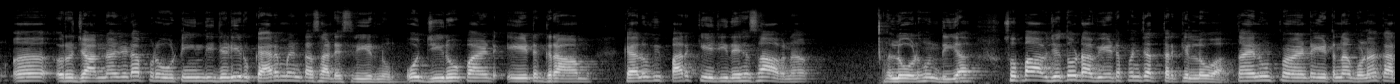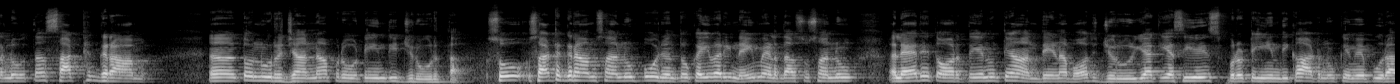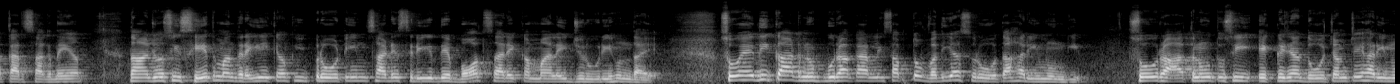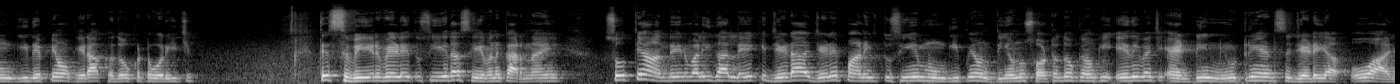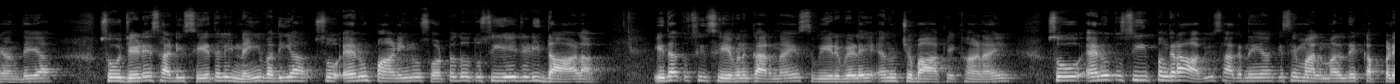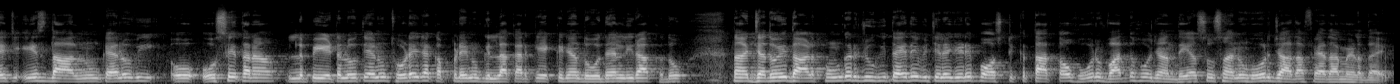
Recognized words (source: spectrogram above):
ਰੋਜ਼ਾਨਾ ਜਿਹੜਾ ਪ੍ਰੋਟੀਨ ਦੀ ਜਿਹੜੀ ਰਿਕੁਆਇਰਮੈਂਟ ਆ ਸਾਡੇ ਸਰੀਰ ਨੂੰ, ਉਹ 0.8 ਗ੍ਰਾਮ ਕਹਿ ਲਓ ਵੀ ਪਰ ਕੇਜੀ ਦੇ ਹਿਸਾਬ ਨਾਲ ਲੋਡ ਹੁੰਦੀ ਆ। ਸੋ ਭਾਵ ਜੇ ਤੁਹਾਡਾ weight 75 ਕਿਲੋ ਆ, ਤਾਂ ਇਹਨੂੰ 0.8 ਨਾਲ ਗੁਣਾ ਕਰ ਲਓ, ਤਾਂ 60 ਗ੍ਰਾਮ ਤੁਹਾਨੂੰ ਰੋਜ਼ਾਨਾ ਪ੍ਰੋਟੀਨ ਦੀ ਜ਼ਰੂਰਤ ਆ। ਸੋ 60 ਗ੍ਰਾਮ ਸਾਨੂੰ ਭੋਜਨ ਤੋਂ ਕਈ ਵਾਰੀ ਨਹੀਂ ਮਿਲਦਾ। ਸੋ ਸਾਨੂੰ ਅਲੱਗੇ ਤੌਰ ਤੇ ਇਹਨੂੰ ਧਿਆਨ ਦੇਣਾ ਬਹੁਤ ਜ਼ਰੂਰੀ ਆ ਕਿ ਅਸੀਂ ਇਸ ਪ੍ਰੋਟੀਨ ਦੀ ਘਾਟ ਨੂੰ ਕਿਵੇਂ ਪੂਰਾ ਕਰ ਸਕਦੇ ਆ ਤਾਂ ਜੋ ਅਸੀਂ ਸਿਹਤਮੰਦ ਰਹੀਏ, ਕਿਉਂਕਿ ਪ੍ਰੋਟੀਨ ਸਾਡੇ ਸਰੀਰ ਦੇ ਬਹੁਤ ਸਾਰੇ ਕੰਮਾਂ ਲਈ ਜ਼ਰੂਰੀ ਹੁੰਦਾ ਏ। ਸੋ ਇਹਦੀ ਘਾਟ ਨੂੰ ਪੂਰਾ ਕਰਨ ਲਈ ਸਭ ਤੋਂ ਵਧੀਆ ਸਰੋਤ ਆ ਹਰੀ ਮੂੰਗੀ। ਸੋ ਰਾਤ ਨੂੰ ਤੁਸੀਂ ਇੱਕ ਜਾਂ ਦੋ ਚਮਚੇ ਹਰੀ ਮੂੰਗੀ ਦੇ ਭਿਉਂ ਕੇ ਰੱਖ ਦਿਓ ਕਟੋਰੀ 'ਚ। ਤੇ ਸਵੇਰ ਵੇਲੇ ਤੁਸੀਂ ਇਹਦਾ ਸੇਵਨ ਕਰਨਾ ਏ। ਸੋ ਧਿਆਨ ਦੇਣ ਵਾਲੀ ਗੱਲ ਇਹ ਕਿ ਜਿਹੜਾ, ਜਿਹੜੇ ਪਾਣੀ ਤੁਸੀਂ ਇਹ ਮੂੰਗੀ ਭਿਉਂਤੀ ਉਹਨੂੰ ਸੁੱਟ ਦਿਓ, ਕਿਉਂਕਿ ਇਹਦੇ ਵਿੱਚ ਐਂਟੀ ਨਿਊਟ੍ਰੀਐਂਟਸ ਜਿਹੜੇ ਆ, ਉਹ ਆ ਜਾਂਦੇ ਆ। ਸੋ ਜਿਹੜੇ ਸਾਡੀ ਸਿਹਤ ਲਈ ਨਹੀਂ ਵਧੀਆ, ਸੋ ਇਹਨੂੰ ਪਾਣੀ ਨੂੰ ਸੁੱਟ ਦਿਓ। ਤੁਸੀਂ ਇਹ ਜਿਹੜੀ ਦਾਲ ਆ, ਇਹਦਾ ਤੁਸੀਂ ਸੇਵਨ ਕਰਨਾ ਹੈ ਸਵੇਰ ਵੇਲੇ, ਇਹਨੂੰ ਚਬਾ ਕੇ ਖਾਣਾ ਹੈ ਸੋ ਇਹਨੂੰ ਤੁਸੀਂ ਪੰਘਰਾ ਵੀ ਸਕਦੇ ਆ, ਕਿਸੇ ਮਲਮਲ ਦੇ ਕੱਪੜੇ 'ਚ, ਇਸ ਦਾਲ ਨੂੰ ਕਹਿ ਲਓ ਵੀ ਉਹ ਉਸੇ ਤਰ੍ਹਾਂ ਲਪੇਟ ਲਓ ਤੇ ਇਹਨੂੰ ਥੋੜੇ ਜਿਹਾ ਕੱਪੜੇ ਨੂੰ ਗਿੱਲਾ ਕਰਕੇ ਇੱਕ ਜਾਂ ਦੋ ਦਿਨ ਲਈ ਰੱਖ ਦਿਓ ਤਾਂ ਜਦੋਂ ਇਹ ਦਾਲ ਪੁੰਗਰ ਜੂਗੀ ਤਾਂ ਇਹਦੇ ਵਿਚਲੇ ਜਿਹੜੇ ਪੌਸ਼ਟਿਕ ਤੱਤ ਆ, ਉਹ ਹੋਰ ਵੱਧ ਹੋ ਜਾਂਦੇ ਆ, ਸੋ ਸਾਨੂੰ ਹੋਰ ਜ਼ਿਆਦਾ ਫਾਇਦਾ ਮਿਲਦਾ ਹੈ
